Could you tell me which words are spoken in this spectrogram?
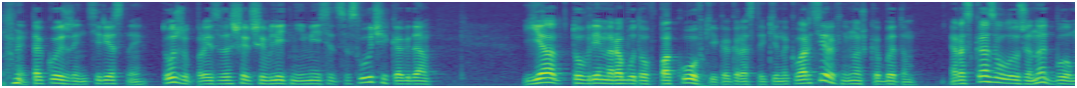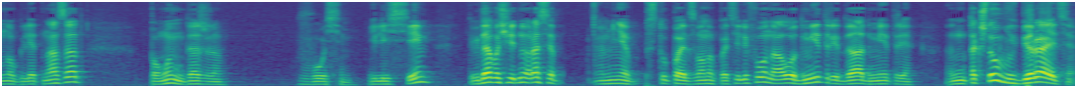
такой же интересный, тоже произошедший в летние месяцы случай, когда я в то время работал в паковке как раз-таки на квартирах, немножко об этом рассказывал уже, но это было много лет назад, по-моему, даже 8 или 7, когда в очередной раз я, мне поступает звонок по телефону, алло, Дмитрий, да, Дмитрий, ну, так что вы выбираете?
